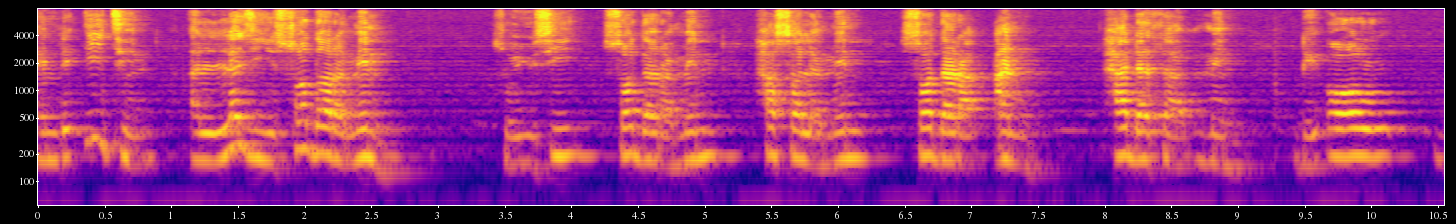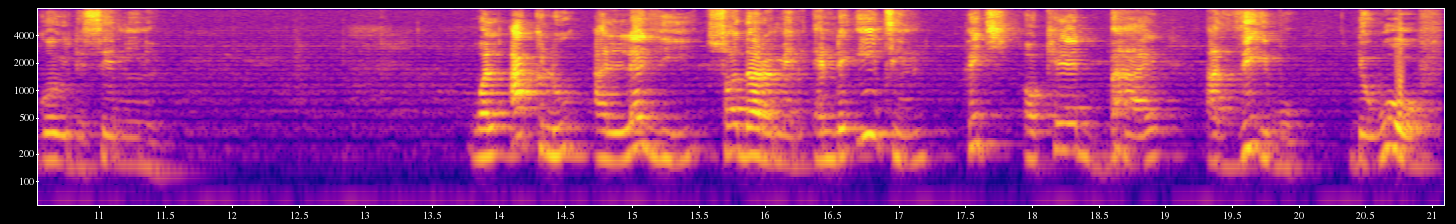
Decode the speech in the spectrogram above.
and the eating الذي صدر من. so you see, sodara min, hasala min, sodara an, hadatha min. They all go with the same meaning. Wal aklu alladhi sodara min. And the eating which occurred by adhibu, the wolf,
